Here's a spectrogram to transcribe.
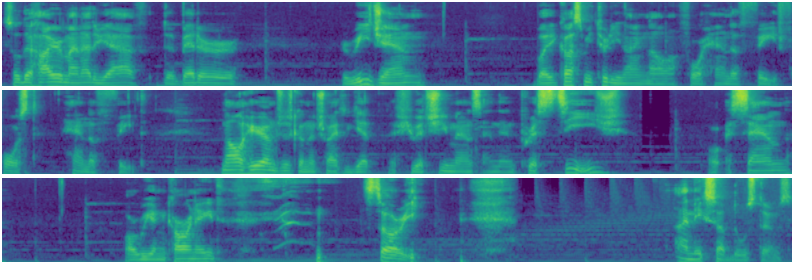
so the higher mana you have, the better regen but it cost me 39 now for Hand of Fate, Forced Hand of Fate. Now here I'm just gonna try to get a few achievements and then Prestige, or Ascend, or Reincarnate. Sorry. I mix up those terms.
